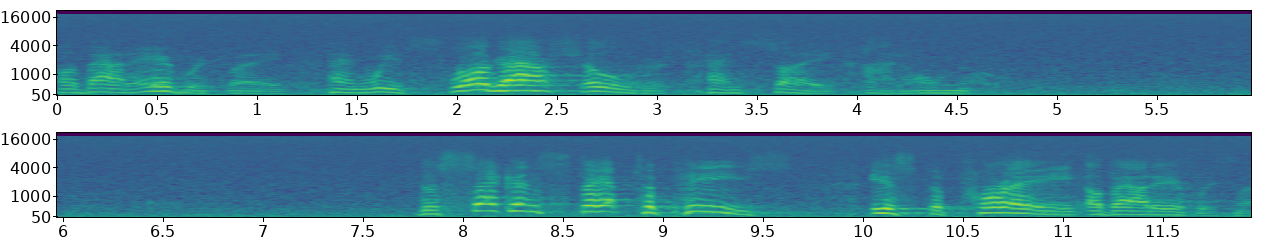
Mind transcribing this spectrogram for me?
about everything? And we'd shrug our shoulders and say, I don't know. The second step to peace is to pray about everything.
